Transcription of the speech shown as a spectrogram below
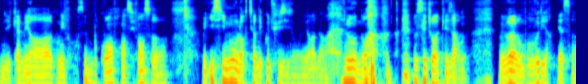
des caméras, comme ils font beaucoup en France, ils font ça. Ici, nous, on leur tire des coups de fusil dans les radars. Nous, non, nous, c'est toujours avec les armes. Mais voilà, bon, pour vous dire, il y a ça.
